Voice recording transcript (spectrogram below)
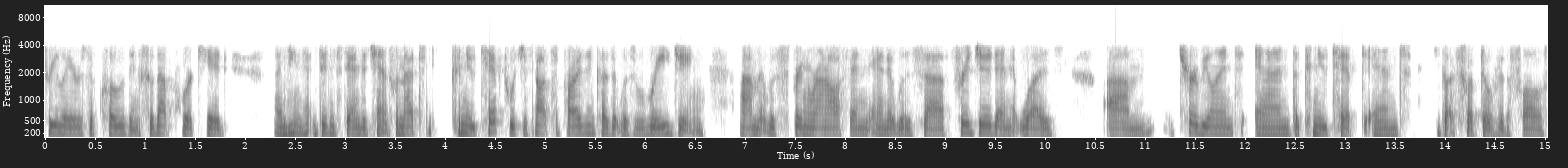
three layers of clothing. So that poor kid I mean, didn't stand a chance. When that canoe tipped, which is not surprising because it was raging, um, it was spring runoff and, and it was uh, frigid and it was um, turbulent, and the canoe tipped and he got swept over the falls.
